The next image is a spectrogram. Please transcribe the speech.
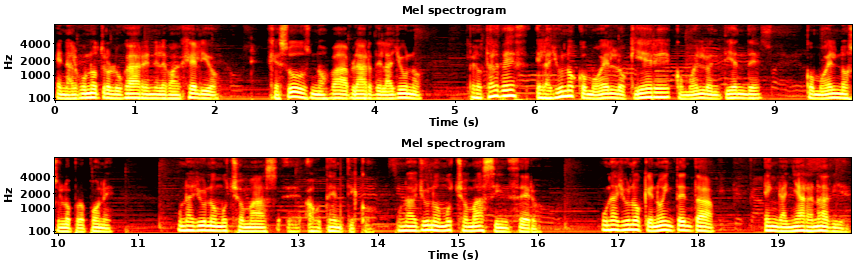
En algún otro lugar en el Evangelio Jesús nos va a hablar del ayuno, pero tal vez el ayuno como Él lo quiere, como Él lo entiende, como Él nos lo propone. Un ayuno mucho más eh, auténtico, un ayuno mucho más sincero, un ayuno que no intenta engañar a nadie,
